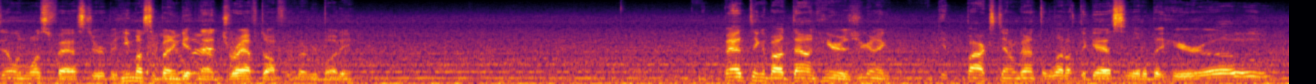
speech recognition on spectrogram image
Dillon was faster, but he must have been getting that draft off of everybody. Bad thing about down here is you're gonna get boxed in. I'm gonna have to let off the gas a little bit here. Oh.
